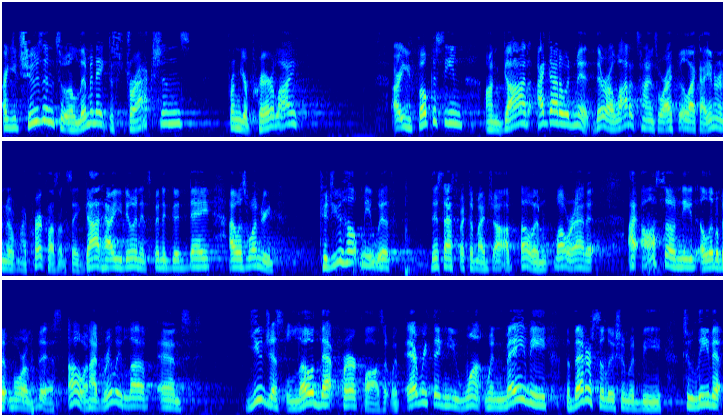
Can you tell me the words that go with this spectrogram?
Are you choosing to eliminate distractions from your prayer life? Are you focusing on God, I got to admit, there are a lot of times where I feel like I enter into my prayer closet and say, God, how are you doing? It's been a good day. I was wondering, could you help me with this aspect of my job? Oh, and while we're at it, I also need a little bit more of this. Oh, and I'd really love, and you just load that prayer closet with everything you want when maybe the better solution would be to leave it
